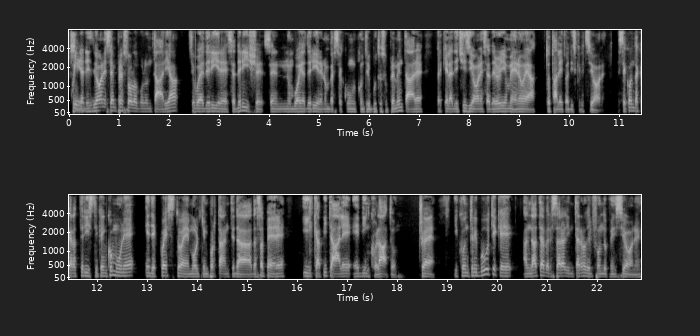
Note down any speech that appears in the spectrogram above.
Quindi sì. adesione sempre solo volontaria, se vuoi aderire si aderisce, se non vuoi aderire non versi alcun contributo supplementare perché la decisione se aderire o meno è a totale tua discrezione. Seconda caratteristica in comune, ed è questo è molto importante da, da sapere, il capitale è vincolato, cioè i contributi che andate a versare all'interno del fondo pensione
